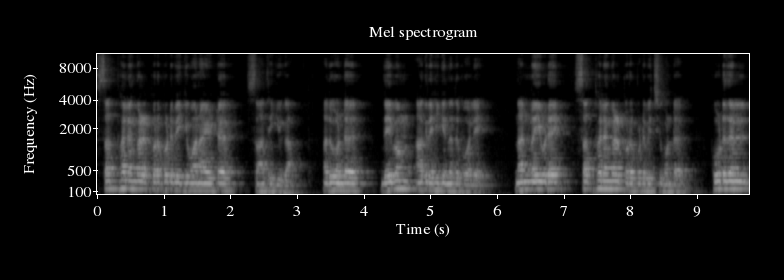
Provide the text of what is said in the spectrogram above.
സദ്ഫലങ്ങൾ പുറപ്പെടുവിക്കുവാനായിട്ട് സാധിക്കുക. അതുകൊണ്ട് ദൈവം ആഗ്രഹിക്കുന്നത് പോലെ നന്മയുടെ സദ്ഫലങ്ങൾ പുറപ്പെടുവിച്ചുകൊണ്ട് കൂടുതൽ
